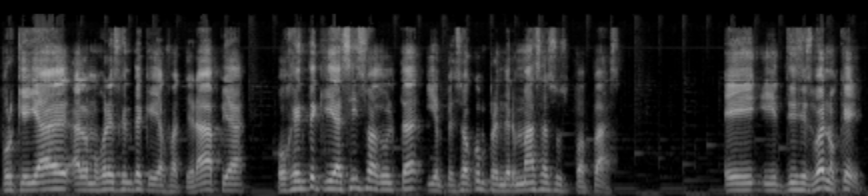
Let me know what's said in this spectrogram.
porque ya a lo mejor es gente que ya fue a terapia, o gente que ya se hizo adulta y empezó a comprender más a sus papás. Eh, y dices, bueno, ¿qué?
